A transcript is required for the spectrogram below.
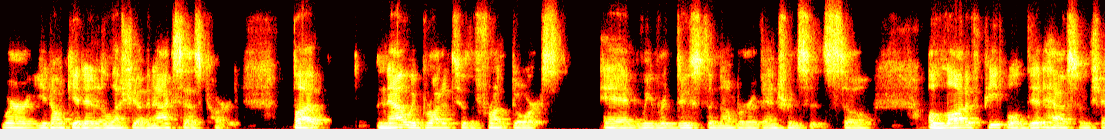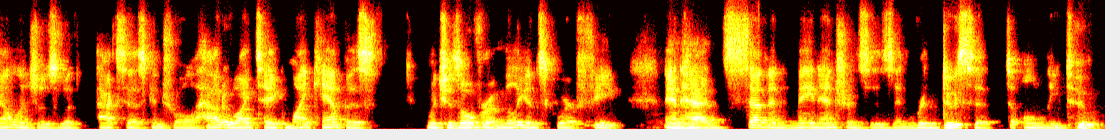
where you don't get in unless you have an access card. But now we brought it to the front doors and we reduced the number of entrances. So a lot of people did have some challenges with access control. How do I take my campus, which is over a million square feet and had seven main entrances, and reduce it to only two?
